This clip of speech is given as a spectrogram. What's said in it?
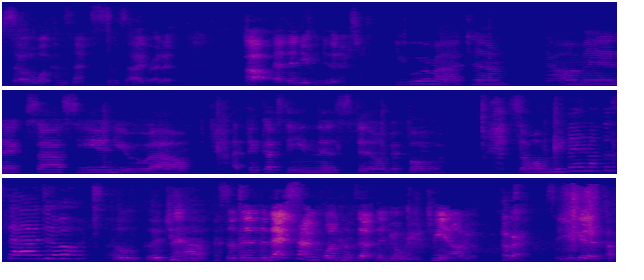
So what comes next since I read it? Oh. And then you can do the next one. You were my town. Now I'm in exile, seeing you out. I think I've seen this film before. So I'm leaving out the side door. Oh, good job. so then the next time one comes up, then you'll read it to me and I'll do it. Okay. So you get a, a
